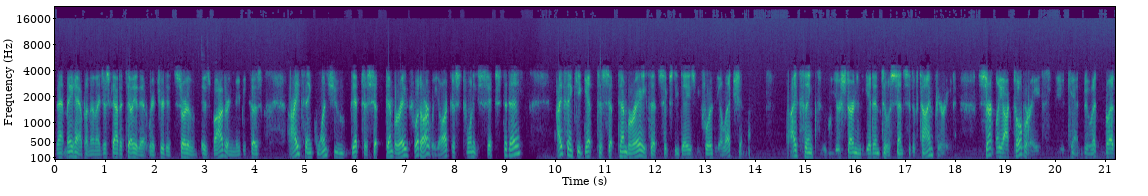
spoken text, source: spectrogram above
That may happen, and I just got to tell you that, Richard. It sort of is bothering me because I think once you get to September 8th, what are we, August 26th today? I think you get to September 8th at 60 days before the election. I think you're starting to get into a sensitive time period. Certainly October 8th, you can't do it, but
